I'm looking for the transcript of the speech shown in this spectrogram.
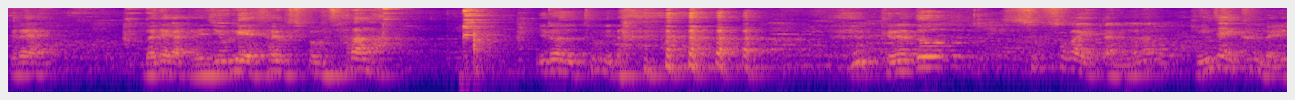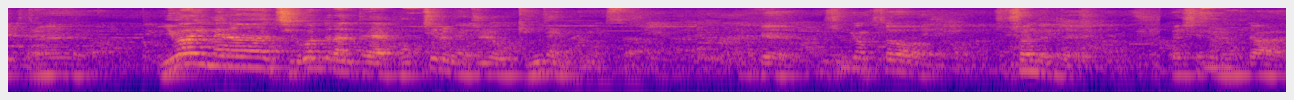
그래 너네가 돼지 우리에 살고 싶으면 살아라. 이런 투입니다. 그래도 숙소가 있다는 거는 굉장히 큰 메리트예요. 네. 이왕이면은 직원들한테 복지를 해주려고 굉장히 많이 했어요. 이렇게 신경 써 주셨는데 배신을 한다.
